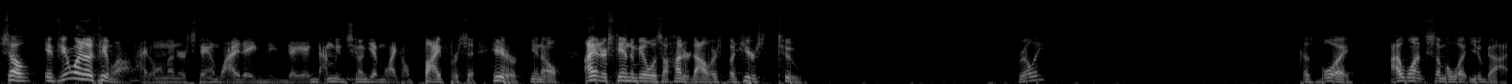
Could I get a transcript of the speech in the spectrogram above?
So if you're one of those people, well, I don't understand why they, they I'm just going to give them like a 5%. Here, you know, I understand the meal was $100, but here's two. Really? Because, boy, I want some of what you got.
